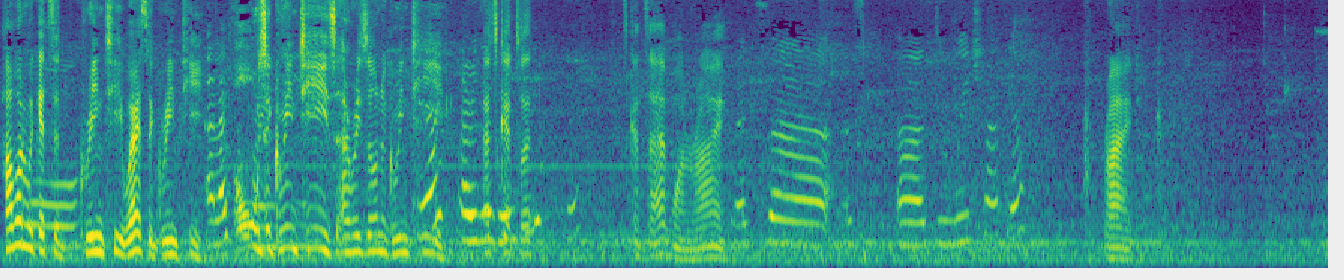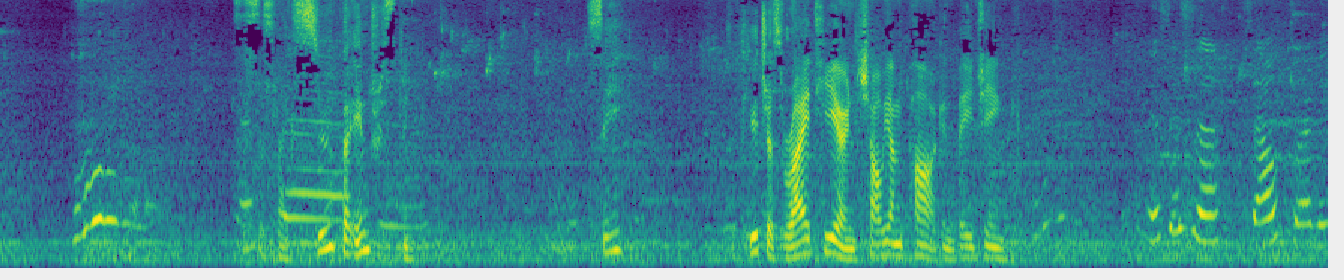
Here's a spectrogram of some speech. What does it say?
How about we get the Oh. green tea? Where's the green tea? I like the oh, it's a green tea. It's Arizona green tea. Yeah, Arizona let's get green that. tea. Let's get that one right. Let's uh, uh, do WeChat, yeah? Right. This is like super interesting. See? The future's right here in Chaoyang Park in Beijing. This is a self-driving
